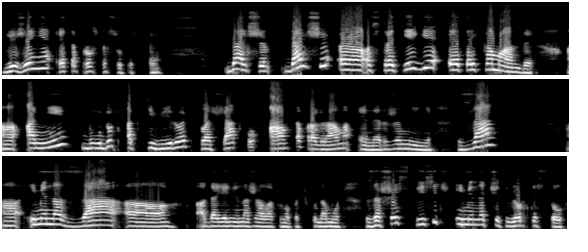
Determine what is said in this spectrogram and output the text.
Движение это просто суперское. Дальше, дальше э, стратегия этой команды. А, они будут активировать площадку автопрограмма Energy Mini за а, именно за а, а да, я не нажала кнопочку домой, за 6 тысяч именно четвертый стол.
